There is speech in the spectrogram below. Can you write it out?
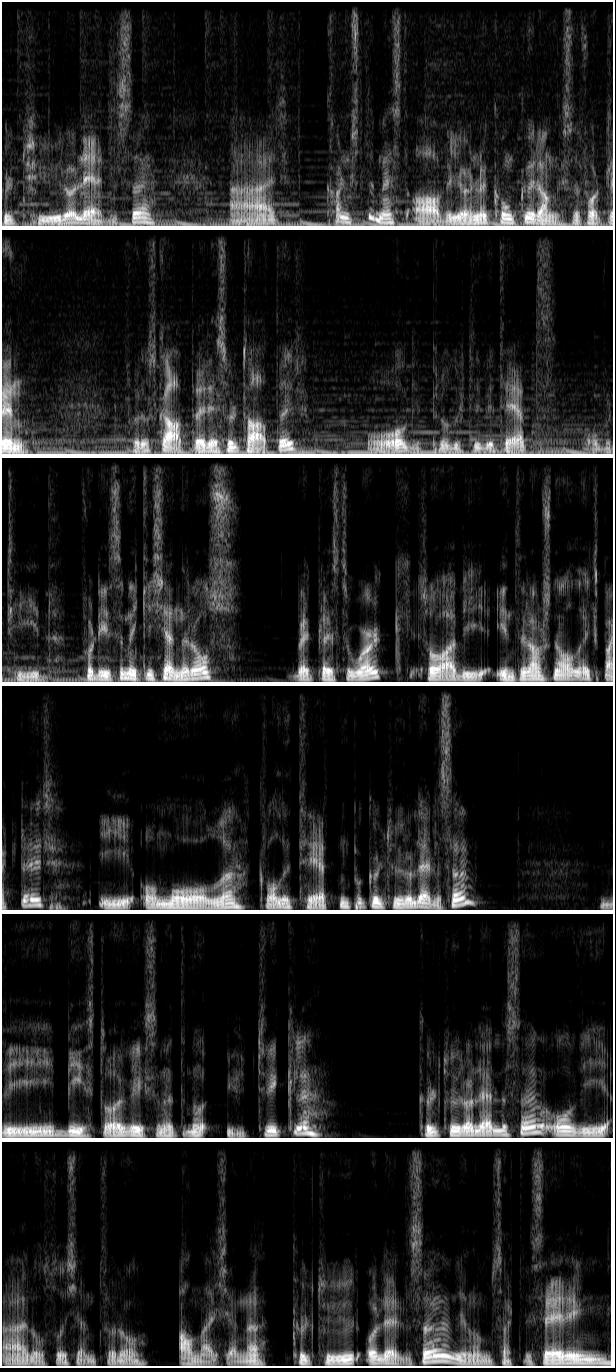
kultur og ledelse er kanskje det mest avgjørende konkurransefortrinn for å skape resultater og produktivitet over tid. For de som ikke kjenner oss, Great Place to Work, så er vi internasjonale eksperter i å måle kvaliteten på kultur og ledelse. Vi bistår virksomheter med å utvikle kultur og ledelse, og vi er også kjent for å anerkjenne kultur og ledelse gjennom sertifisering,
